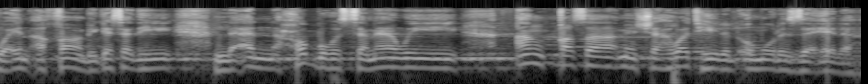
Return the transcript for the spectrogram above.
وإن أقام بجسده لأن حبه السماوي أنقص من شهوته للأمور الزائلة.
